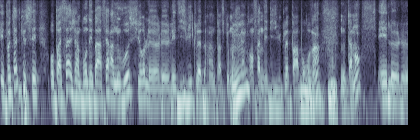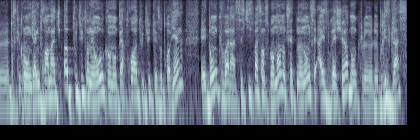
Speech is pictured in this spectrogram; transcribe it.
et peut-être que c'est au passage un bon débat à faire à nouveau sur le, le- les 18 clubs, hein, parce que moi je suis un grand fan des 18 clubs par rapport aux 20 notamment, et le, le- parce que quand on gagne trois matchs, hop, tout de suite on est en haut, quand on perd trois, tout de suite les autres reviennent. Et donc voilà, c'est ce qui se passe en ce moment. Donc cette non c'est Icebreaker, donc le, le brise-glace,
